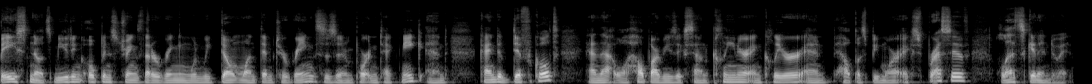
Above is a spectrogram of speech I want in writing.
bass notes, muting open strings that are ringing when we don't want them to ring. This is an important technique and kind of difficult, and that will help our music sound cleaner and clearer and help us be more expressive. Let's get into it.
